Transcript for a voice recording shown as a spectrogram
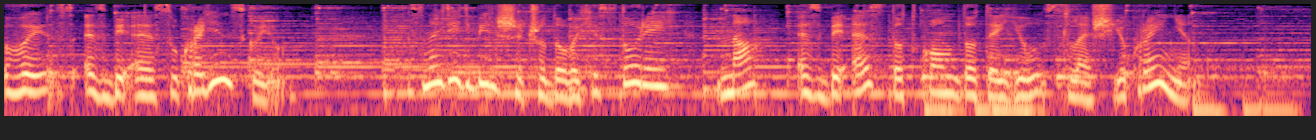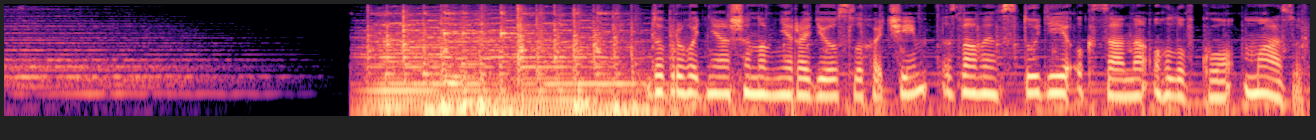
Ви з СБС українською. Знайдіть більше чудових історій на sbs.com.au ukrainian Доброго дня, шановні радіослухачі. З вами в студії Оксана Головко Мазур.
